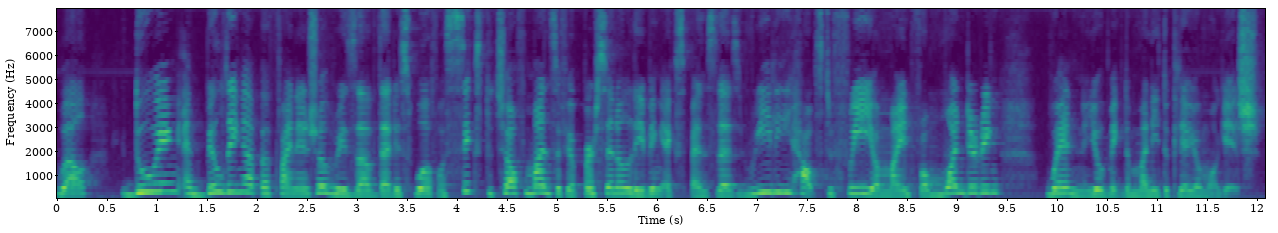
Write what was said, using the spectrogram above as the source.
Well, doing and building up a financial reserve that is worth of 6 to 12 months of your personal living expenses really helps to free your mind from wondering when you'll make the money to clear your mortgage.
